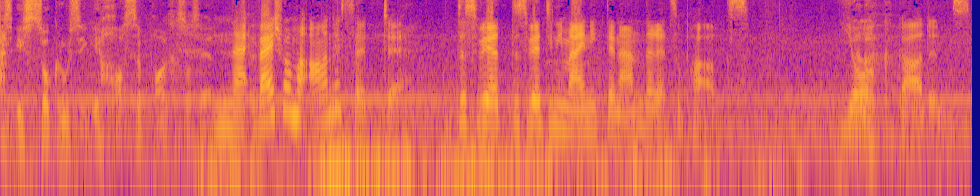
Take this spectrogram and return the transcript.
Es ist so grusig. Ich hasse Parks so sehr. Nein, weißt du, wo wir ane sollten? Das wird, das wird deine Meinung dann ändern zu Parks. York Gardens.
